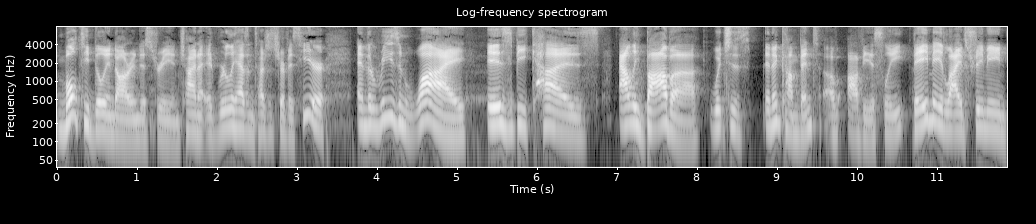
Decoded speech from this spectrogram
multi-billion dollar industry in China. It really hasn't touched the surface here, and the reason why is because Alibaba, which is an incumbent, obviously, they made live streaming.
